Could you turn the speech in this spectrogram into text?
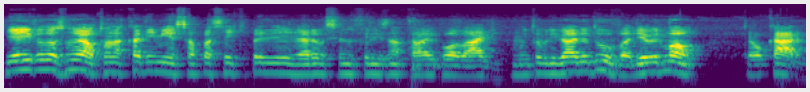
E aí, Veloz Noel, tô na academia, só passei aqui para desejar a você um Feliz Natal e boa live. Muito obrigado, Edu. Valeu, irmão. Até o cara.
